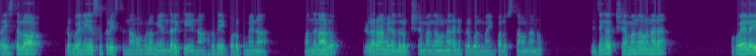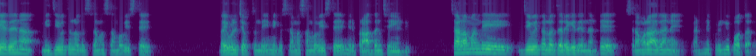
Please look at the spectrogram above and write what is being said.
ప్రైజ్ ద లాడ్ ప్రభు అయిన యేసుక్రీస్తు నామంలో మీ అందరికీ నా హృదయపూర్వకమైన వందనాలు. పిల్లరా మీరందరూ క్షేమంగా ఉన్నారని ప్రభుని మహింపరుస్తా ఉన్నాను. నిజంగా క్షేమంగా ఉన్నారా? ఒకవేళ ఏదైనా మీ జీవితంలో ఒక శ్రమ సంభవిస్తే బైబిల్ చెప్తుంది మీకు శ్రమ సంభవిస్తే మీరు ప్రార్థన చేయండి. చాలామంది జీవితంలో జరిగేది ఏంటంటే శ్రమ రాగానే వెంటనే కృంగిపోతారు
